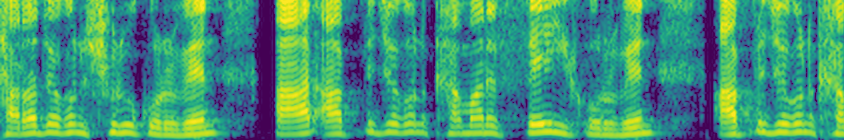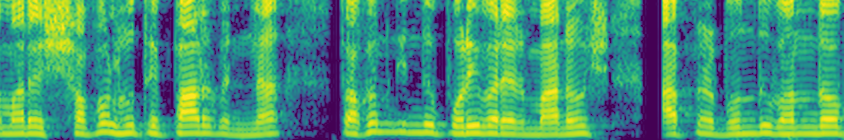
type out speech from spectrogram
ছাড়া যখন শুরু করবেন আর আপনি যখন খামারে ফেল করবেন, আপনি যখন খামারে সফল হতে পারবেন না, তখন কিন্তু পরিবারের মানুষ, আপনার বন্ধু বান্ধব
